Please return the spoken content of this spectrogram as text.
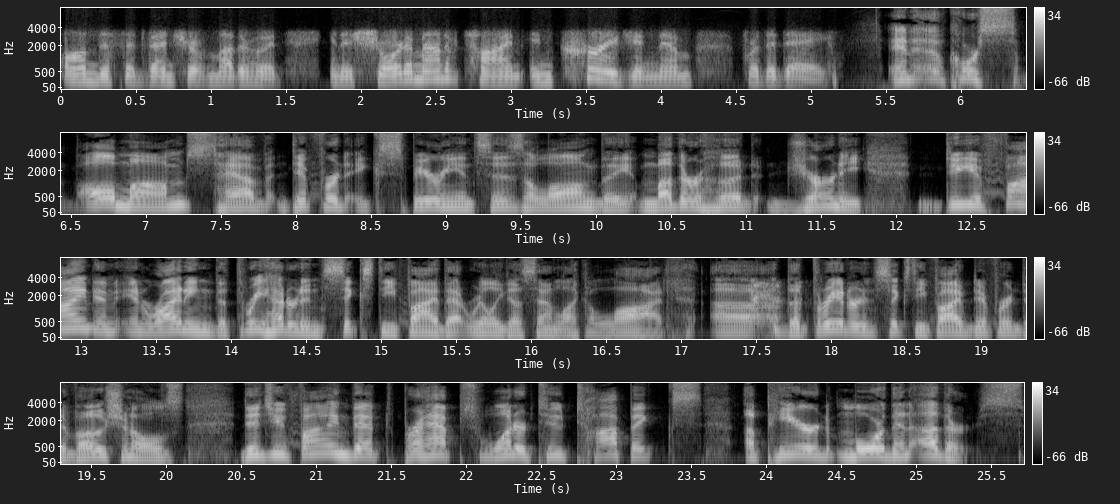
on this adventure of motherhood in a short amount of time, encouraging them for the day. And of course, all moms have different experiences along the motherhood journey. Do you find in, in writing the 365, that really does sound like a lot, uh, the 365 different devotionals, did you find that perhaps one or two topics appeared more than others?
